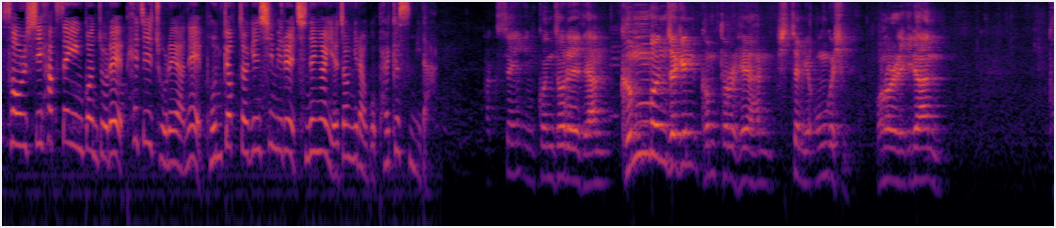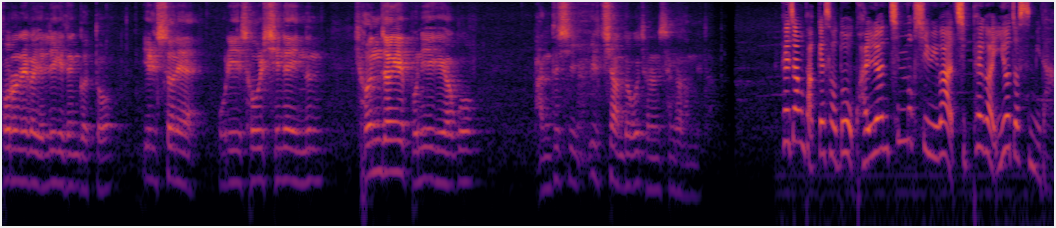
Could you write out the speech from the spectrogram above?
서울시 학생 인권 조례 폐지 조례안의 본격적인 심의를 진행할 예정이라고 밝혔습니다. 학생 인권 조례에 대한 근본적인 검토를 해야 한 시점이 온 것입니다. 오늘 이러한 토론회가 열리게 된 것도 일선에 우리 서울 시내에 있는 현장의 분위기하고 반드시 일치한다고 저는 생각합니다. 회장 밖에서도 관련 침묵 시위와 집회가 이어졌습니다.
